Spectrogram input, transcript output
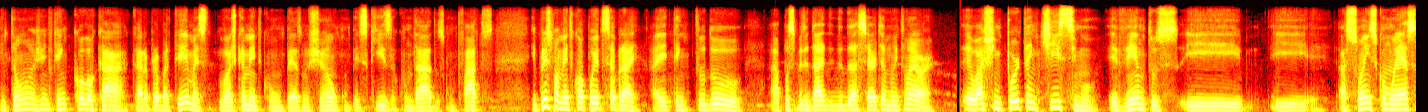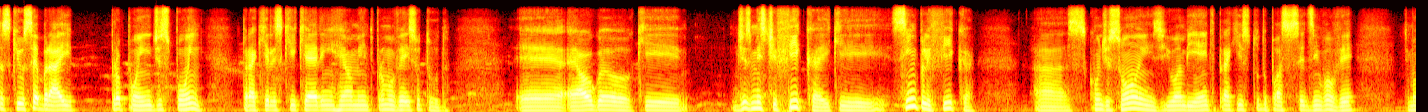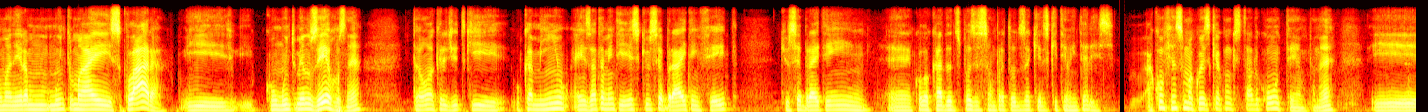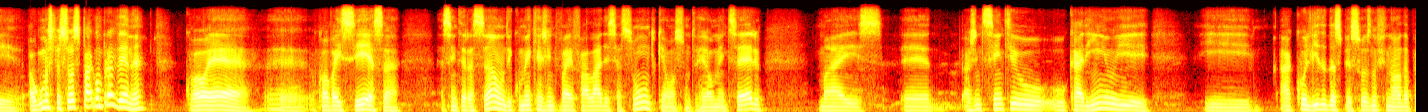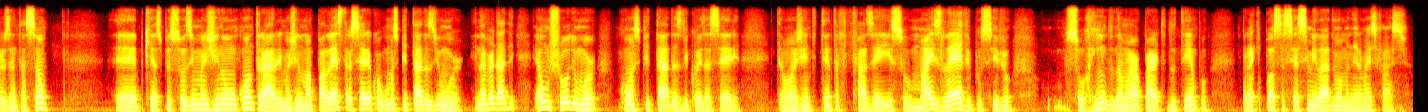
Então a gente tem que colocar cara para bater, mas logicamente com pés no chão, com pesquisa, com dados, com fatos e principalmente com o apoio do Sebrae. Aí tem tudo, a possibilidade de dar certo é muito maior. Eu acho importantíssimo eventos e, e ações como essas que o Sebrae propõe e dispõe para aqueles que querem realmente promover isso tudo. É, é algo que desmistifica e que simplifica as condições e o ambiente para que isso tudo possa se desenvolver de uma maneira muito mais clara e, e com muito menos erros, né? Então acredito que o caminho é exatamente esse que o Sebrae tem feito, que o Sebrae tem é, colocado à disposição para todos aqueles que tenham interesse. A confiança é uma coisa que é conquistada com o tempo, né? E algumas pessoas pagam para ver, né? Qual é, é, qual vai ser essa, essa interação, de como é que a gente vai falar desse assunto, que é um assunto realmente sério, mas é, a gente sente o, o carinho e, e, a acolhida das pessoas no final da apresentação, é, porque as pessoas imaginam o contrário, imaginam uma palestra séria com algumas pitadas de humor. E na verdade é um show de humor com as pitadas de coisa séria. Então a gente tenta fazer isso o mais leve possível, sorrindo na maior parte do tempo para que possa ser assimilado de uma maneira mais fácil.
